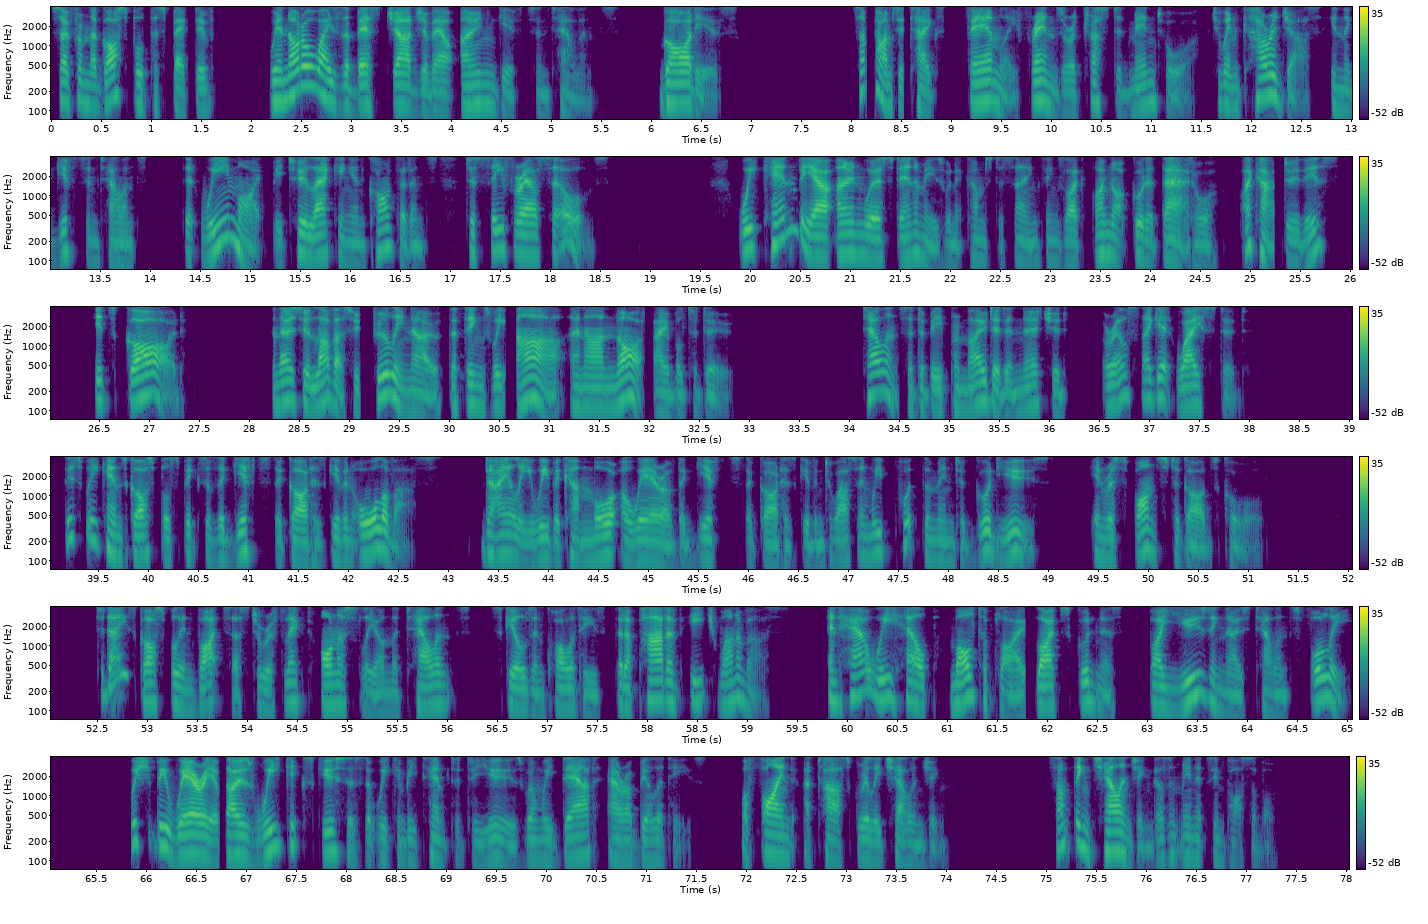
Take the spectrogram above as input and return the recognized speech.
So, from the gospel perspective, we're not always the best judge of our own gifts and talents. God is. Sometimes it takes family, friends, or a trusted mentor to encourage us in the gifts and talents that we might be too lacking in confidence to see for ourselves. We can be our own worst enemies when it comes to saying things like, I'm not good at that, or I can't do this. It's God and those who love us who truly know the things we are and are not able to do. Talents are to be promoted and nurtured, or else they get wasted. This weekend's gospel speaks of the gifts that God has given all of us. Daily, we become more aware of the gifts that God has given to us and we put them into good use in response to God's call. Today's gospel invites us to reflect honestly on the talents, skills, and qualities that are part of each one of us, and how we help multiply life's goodness by using those talents fully. We should be wary of those weak excuses that we can be tempted to use when we doubt our abilities or find a task really challenging. Something challenging doesn't mean it's impossible.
